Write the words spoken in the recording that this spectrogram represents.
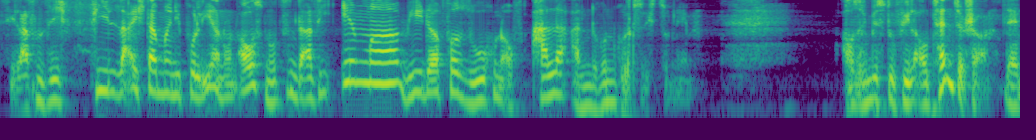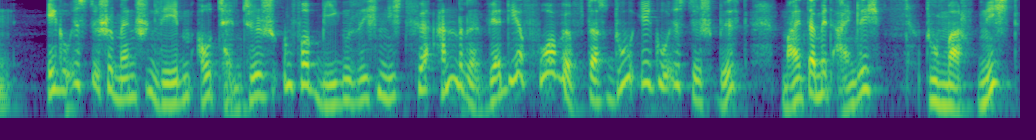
Sie lassen sich viel leichter manipulieren und ausnutzen, da sie immer wieder versuchen, auf alle anderen Rücksicht zu nehmen. Außerdem bist du viel authentischer, denn egoistische Menschen leben authentisch und verbiegen sich nicht für andere. Wer dir vorwirft, dass du egoistisch bist, meint damit eigentlich, du machst nicht,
